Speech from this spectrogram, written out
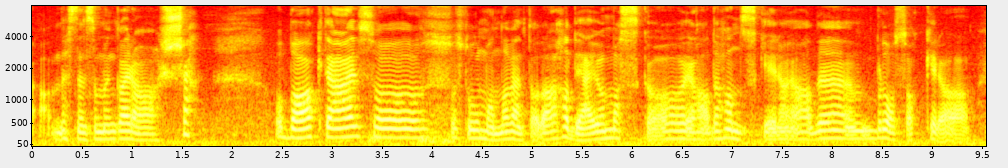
ja, nesten som en garasje. Og bak der så, så sto mannen og venta. Da hadde jeg jo maske, og jeg hadde hansker, og jeg hadde blåsokker og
